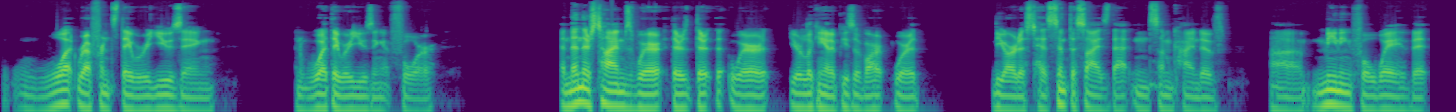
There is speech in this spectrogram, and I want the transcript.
what reference they were using and what they were using it for. And then there's times where there's there, where you're looking at a piece of art where the artist has synthesized that in some kind of uh, meaningful way that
